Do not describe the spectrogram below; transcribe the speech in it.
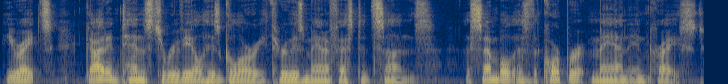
He writes God intends to reveal his glory through his manifested sons, assembled as the corporate man in Christ,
